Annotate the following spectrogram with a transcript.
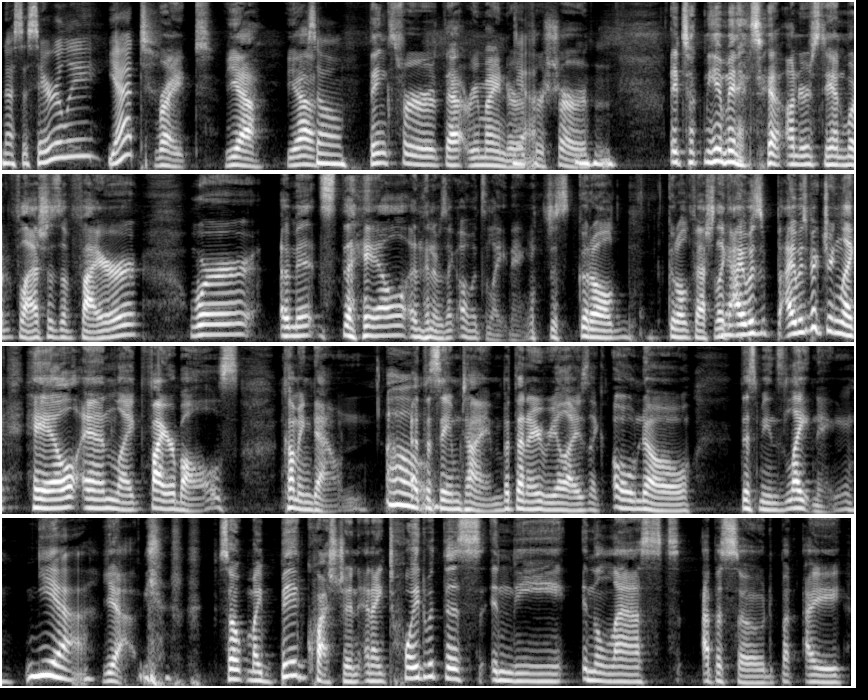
necessarily yet. Right. Yeah. Yeah. So Thanks for that reminder Yeah. for sure. It took me a minute to understand what flashes of fire were amidst the hail, and then I was like, "Oh, it's lightning." Just good old, good old fashioned. Like I was, I was picturing like hail and like fireballs coming down Oh. at the same time, but then I realized like, "Oh no, this means lightning." yeah, Yeah. so my big question, and I toyed with this in the in the last episode, but I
